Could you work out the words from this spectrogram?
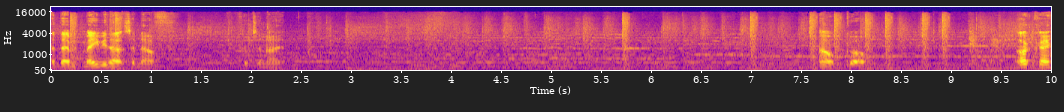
And then maybe that's enough for tonight. Oh god. Okay.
